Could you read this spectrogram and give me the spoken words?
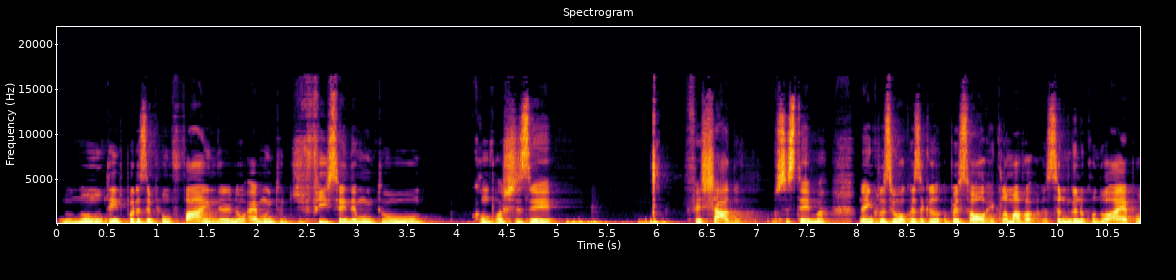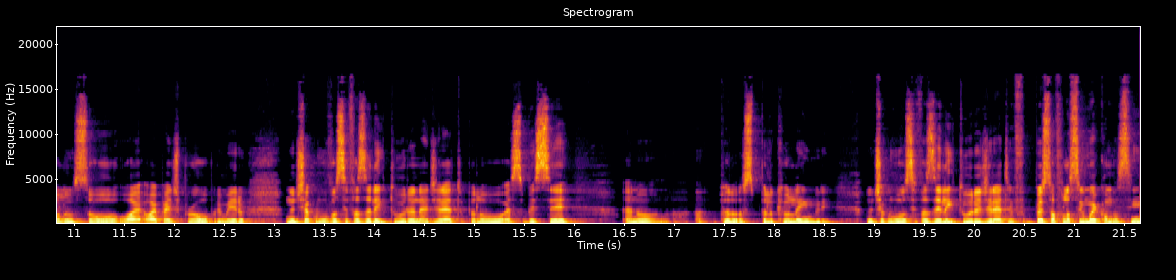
Não, não tem, por exemplo, um Finder. Não, é muito difícil ainda, é muito. Como posso dizer? Fechado o sistema. Né? Inclusive, uma coisa que o pessoal reclamava, se não me engano, quando a Apple lançou o iPad Pro, o primeiro, não tinha como você fazer leitura, né, direto pelo USB-C. É pelo, pelo que eu lembre. Não tinha como você fazer leitura direto. o pessoal falou assim, mas como assim?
